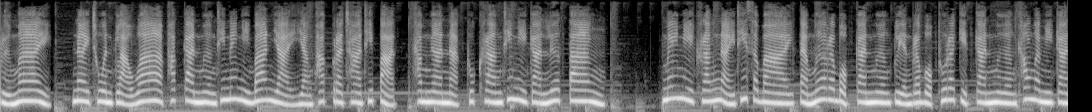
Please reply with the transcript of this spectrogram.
หรือไม่ นายชวนกล่าวว่าพักการเมืองที่ไม่มีบ้านใหญ่อย่างพักประชาธิปัตย์ทำงานหนักทุกครั้งที่มีการเลือกตั้ง ไม่มีครั้งไหนที่สบาย แต่เมื่อระบบการเมืองเปลี่ยนระบบธุรกิจการเมืองเข้ามามีการ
